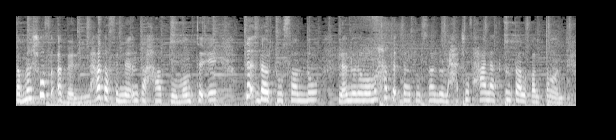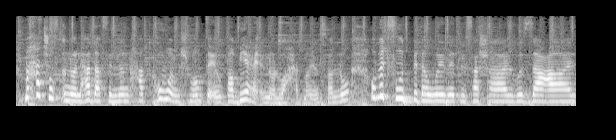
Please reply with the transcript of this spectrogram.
طب ما شوف قبل. الهدف اللي انت حاطه منطقي بتقدر توصل له لأنه لما ما حتقدر توصل له رح تشوف حالك انت الغلطان. ما حتشوف إنه الهدف اللي انحط هو مش منطقي وطبيعي إنه الواحد ما يوصل له وبتفوت بدوامة الفشل والزعل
